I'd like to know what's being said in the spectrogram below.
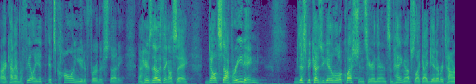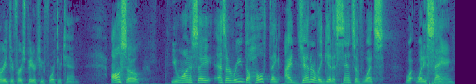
I kind of have a feeling. It's calling you to further study. Now, here's another thing I'll say don't stop reading just because you get a little questions here and there and some hangups, like I get every time I read through 1 Peter 2 4 through 10. Also, you want to say, as I read the whole thing, I generally get a sense of what's, what, what he's saying,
